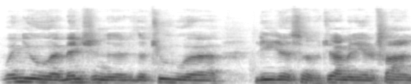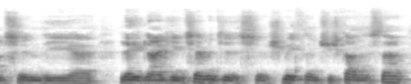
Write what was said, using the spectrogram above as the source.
When you uh, mentioned the, the two uh, leaders of Germany and France in the uh, late 1970s, uh, Schmidt and Giscard d'Estaing,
